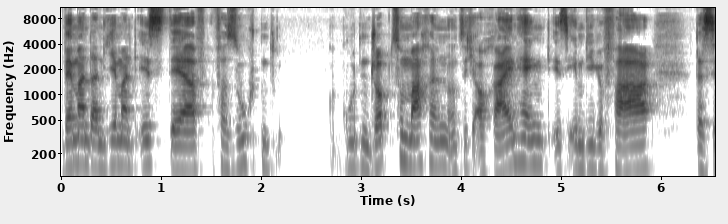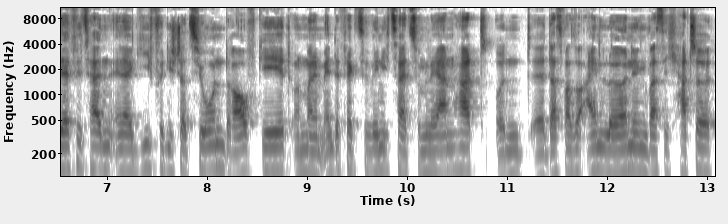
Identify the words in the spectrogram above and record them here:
Wenn man dann jemand ist, der versucht, einen guten Job zu machen und sich auch reinhängt, ist eben die Gefahr, dass sehr viel Zeit und Energie für die Station drauf geht und man im Endeffekt zu wenig Zeit zum Lernen hat. Und äh, das war so ein Learning, was ich hatte,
